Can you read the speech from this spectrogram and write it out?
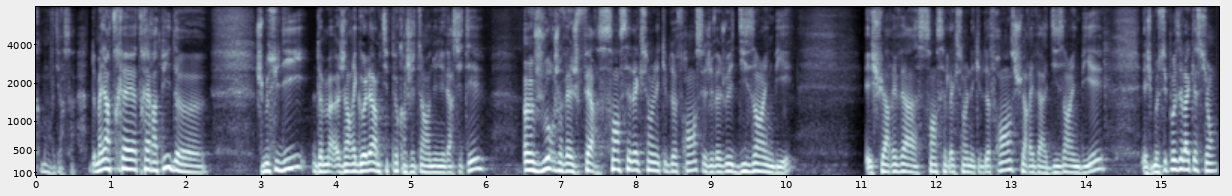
comment on va dire ça? De manière très très rapide, euh, je me suis dit, de j'en rigolais un petit peu quand j'étais en université. Un jour, je vais faire 100 sélections en équipe de France et je vais jouer 10 ans NBA. Et je suis arrivé à 100 sélections en équipe de France, je suis arrivé à 10 ans NBA et je me suis posé la question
